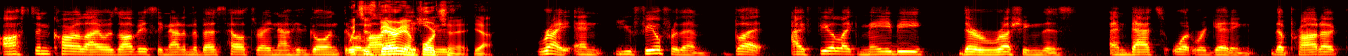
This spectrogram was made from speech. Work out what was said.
Austin Carlisle was obviously not in the best health right now. He's going through which a is lot very of unfortunate. Yeah. Right, and you feel for them, but I feel like maybe they're rushing this, and that's what we're getting. The product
